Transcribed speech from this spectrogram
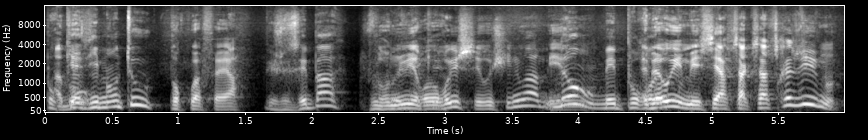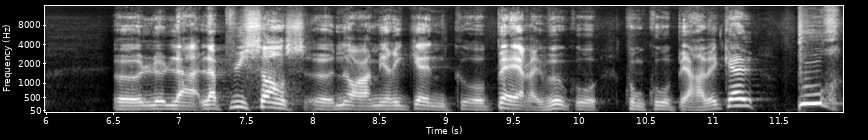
pour ah quasiment tout? Pourquoi faire? Je ne sais pas. Pour nuire aux Russes et aux Chinois. Mais non, mais pour. Eh ben oui, mais c'est à ça que ça se résume. Euh, la, puissance nord-américaine coopère et veut qu'on coopère avec elle pour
